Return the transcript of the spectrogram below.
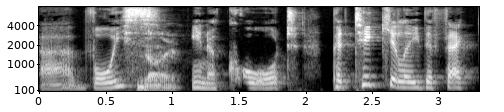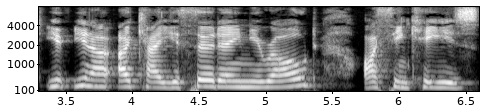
uh, voice No. in a court, particularly the fact, you, you know, okay, your 13 year old, I think he is,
